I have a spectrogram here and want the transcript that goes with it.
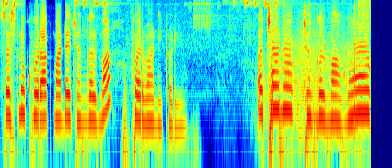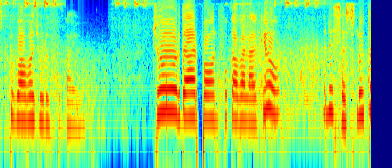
સસલું ખોરાક માટે જંગલમાં ફરવા નીકળ્યું. અચાનક જંગલમાં મોટું વાવાઝોડું ફૂંકાયું. જોરદાર પવન ફૂંકાવા લાગ્યો અને સસલું તો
